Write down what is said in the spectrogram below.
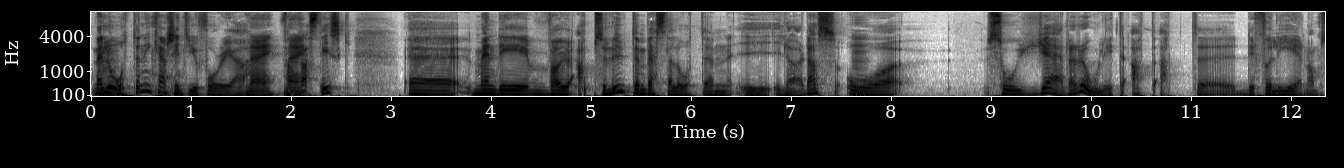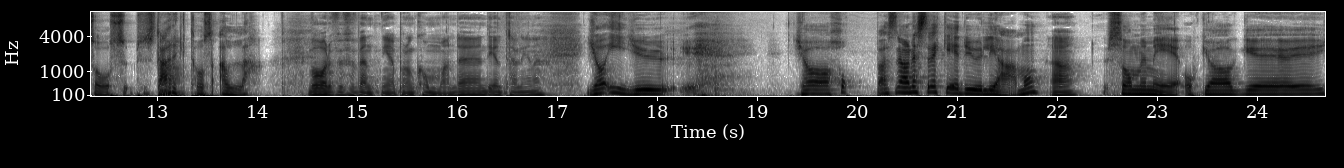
men Mm. låten är kanske inte Euphoria Nej, nej. Eh, men det var ju absolut den bästa låten i, i lördags. Och Mm. så jävla roligt att, att eh, det föll igenom så starkt hos alla. Vad har du för förväntningar på de kommande deltävlingarna? Jag är ju... Jag hoppas... Ja, nästa vecka är det ju Liamo Ja, som är med och jag eh,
